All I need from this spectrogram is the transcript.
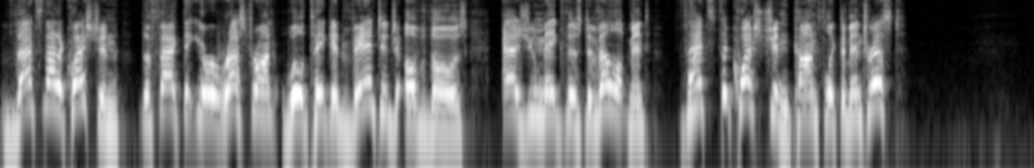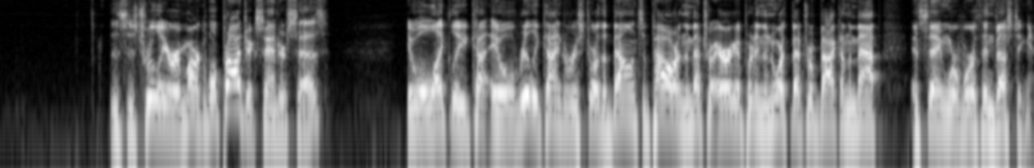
that's not a question. The fact that your restaurant will take advantage of those as you make this development, that's the question. Conflict of interest? This is truly a remarkable project, Sanders says. It will likely, it will really kind of restore the balance of power in the metro area, putting the North Metro back on the map and saying we're worth investing in.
